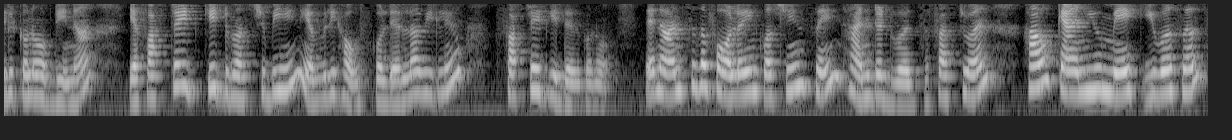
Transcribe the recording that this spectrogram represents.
இருக்கணும் அப்படின்னா a first aid kit must be in every household எல்லா வீட்லேயும் ஃபஸ்ட் எய்ட் கிட் இருக்கணும். Then answer the following questions in hundred words first one how can you make yourself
